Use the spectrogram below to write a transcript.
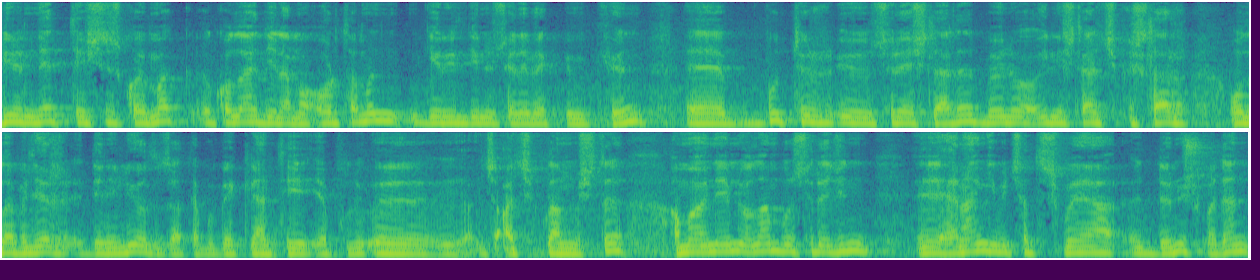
bir net teşhis koymak kolay değil ama ortamın gerildiğini söylemek mümkün. E, bu tür e, süreçlerde böyle inişler çıkışlar olabilir deniliyordu zaten bu beklenti yapılı, e, açıklanmıştı. Ama önemli olan bu sürecin e, herhangi bir çatışmaya dönüşmeden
